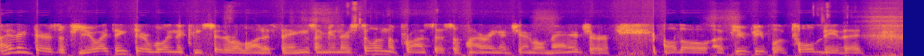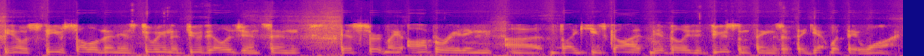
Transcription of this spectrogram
I think there's a few. I think they're willing to consider a lot of things. I mean, they're still in the process of hiring a general manager, although a few people have told me that, you know, Steve Sullivan is doing the due diligence and is certainly operating uh, like he's got the ability to do some things if they get what they want.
